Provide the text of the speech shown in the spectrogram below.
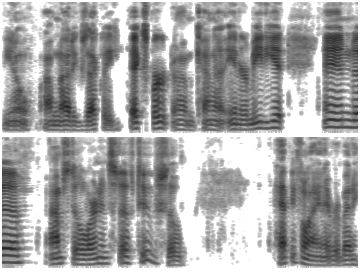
you know, I'm not exactly expert. I'm kind of intermediate, and uh, I'm still learning stuff too. So happy flying, everybody.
